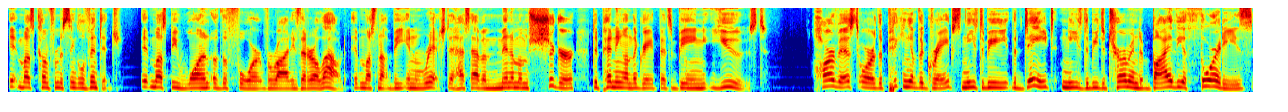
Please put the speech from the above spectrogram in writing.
It must come from a single vintage. It must be one of the four varieties that are allowed. It must not be enriched. It has to have a minimum sugar depending on the grape that's being used. Harvest or the picking of the grapes needs to be, the date needs to be determined by the authorities,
